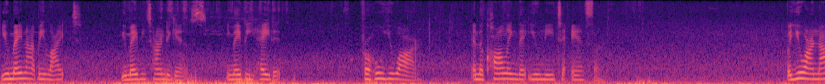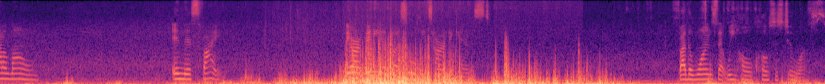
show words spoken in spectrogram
You may not be liked, you may be turned against, you may be hated for who you are and the calling that you need to answer. But you are not alone in this fight. There are many of us who will be turned against by the ones that we hold closest to us.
